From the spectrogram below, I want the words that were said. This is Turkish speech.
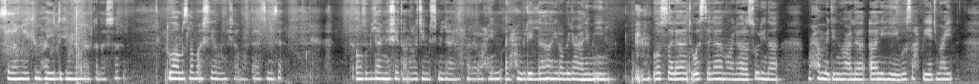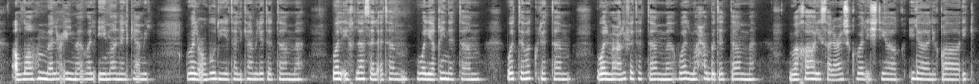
Selamünaleyküm, hayırlı günler arkadaşlar. Duamızla başlayalım inşallah dersimize. Euzubillahimineşşeytanirracim. Bismillahirrahmanirrahim. Elhamdülillahi Rabbil alemin. Ve salatu ve selamu ala Resulina Muhammedin ve ala alihi ve sahbihi ecma'in. Allahümme el ilme vel iman el kamil vel ubudiyetel kamiletel tamme vel ihlasel etem vel yakinet tam vel tevekkulet tam vel ma'rifetet tamme vel tamme وخالص العشق والاشتياق إلى لقائك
